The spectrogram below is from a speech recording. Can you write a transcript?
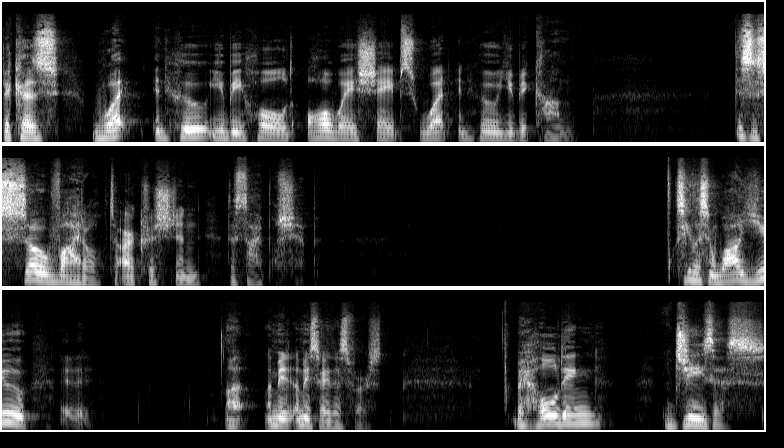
Because what and who you behold always shapes what and who you become. This is so vital to our Christian discipleship. See, listen, while you uh, let, me, let me say this first. Beholding Jesus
